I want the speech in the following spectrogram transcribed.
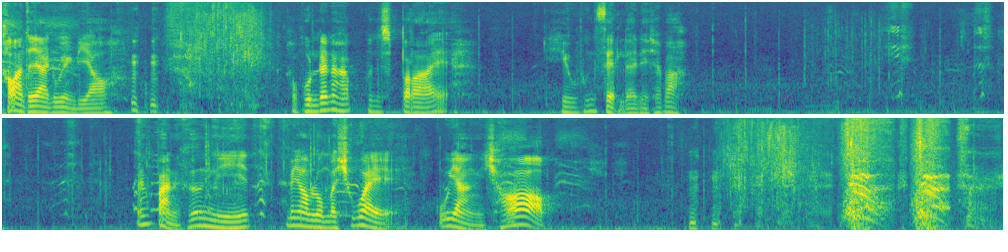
เขาอาจจะอยากดูอย่างเดียว ขอบคุณด้วยนะครับ คุณสปรายฮิวเพิ่งเสร็จเลยเนี่ยใช่ป่ะแม่งปั่นเครื่องนี้ไม่ยอมลงมาช่วย กูอย่างชอบมึง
